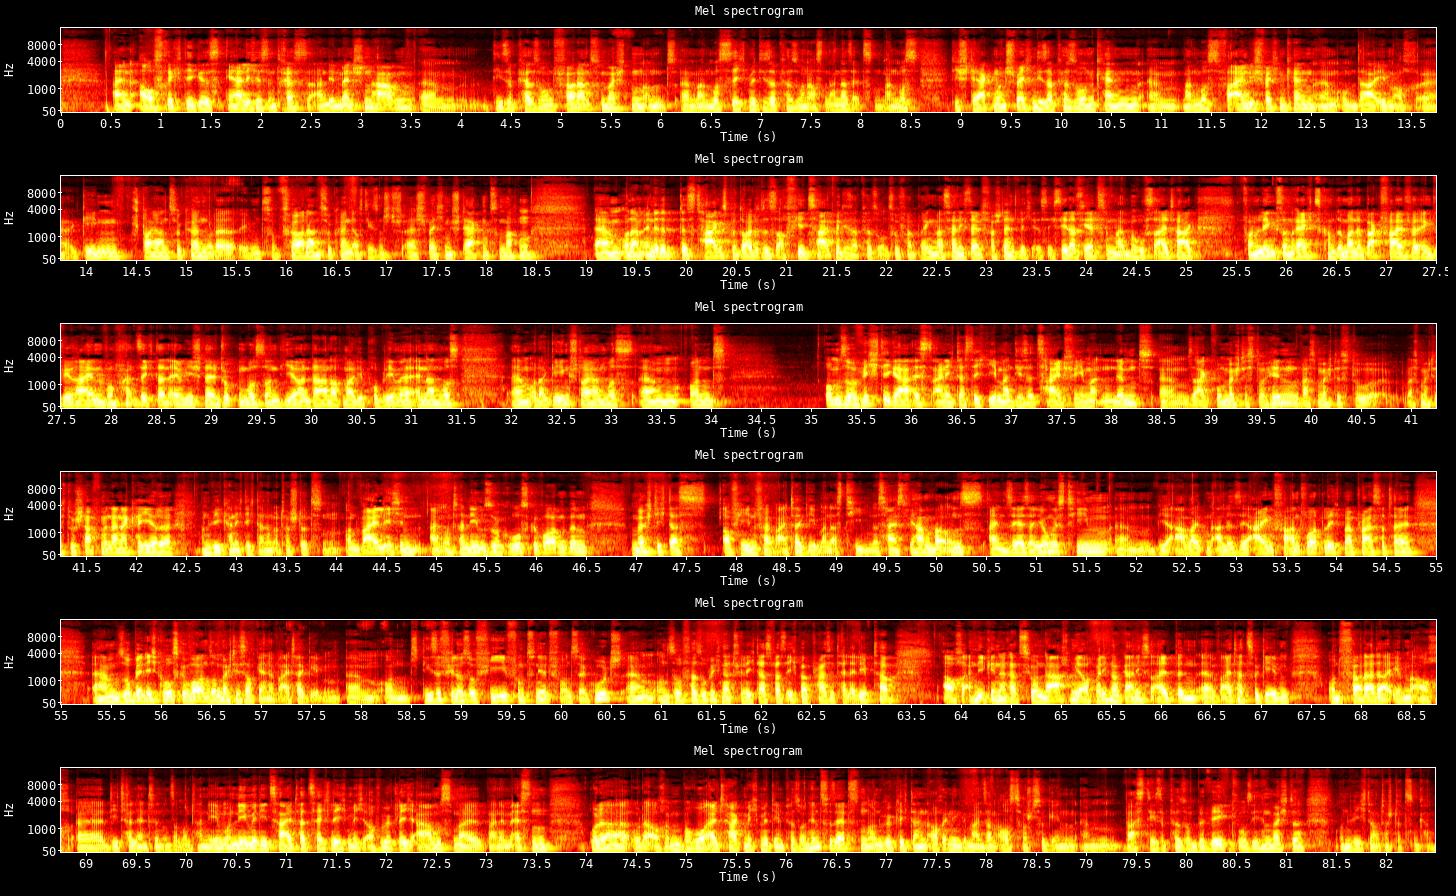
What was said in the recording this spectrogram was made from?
ein aufrichtiges, ehrliches Interesse an den Menschen haben, ähm, diese Person fördern zu möchten und äh, man muss sich mit dieser Person auseinandersetzen. Man muss die Stärken und Schwächen dieser Person kennen, ähm, man muss vor allem die Schwächen kennen, um da eben auch gegensteuern zu können oder eben zu fördern zu können, aus diesen Schwächen Stärken zu machen. Ähm, und am Ende des Tages bedeutet es auch viel Zeit mit dieser Person zu verbringen, was ja nicht selbstverständlich ist. Ich sehe das jetzt in meinem Berufsalltag. Von links und rechts kommt immer eine Backpfeife irgendwie rein, wo man sich dann irgendwie schnell ducken muss und hier und da nochmal die Probleme ändern muss ähm, oder gegensteuern muss. Ähm, und umso wichtiger ist eigentlich, dass sich jemand diese Zeit für jemanden nimmt, ähm, sagt, wo möchtest du hin, was möchtest du, was möchtest du schaffen in deiner Karriere und wie kann ich dich darin unterstützen. Und weil ich in einem Unternehmen so groß geworden bin, möchte ich das auf jeden Fall weitergeben an das Team. Das heißt, wir haben bei uns ein sehr, sehr junges Team. Ähm, wir arbeiten alle sehr eigenverantwortlich bei Price Hotel. Ähm, so bin ich groß geworden, so möchte ich es auch gerne weitergeben. Ähm, und diese Philosophie funktioniert für uns sehr gut. Ähm, und so versuche ich natürlich das, was ich bei Price Hotel erlebt habe, auch an die Generation nach mir, auch wenn ich noch gar nicht so alt bin, äh, weiterzugeben und fördere da eben auch äh, die Talente in unserem Unternehmen und nehme die Zeit tatsächlich, mich auch wirklich abends mal bei einem Essen oder, oder auch im Büroalltag mich mit den Personen hinzusetzen und wirklich dann auch in den gemeinsamen Austausch zu gehen, ähm, was diese Person bewegt, wo sie hin möchte und wie ich da unterstützen kann.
